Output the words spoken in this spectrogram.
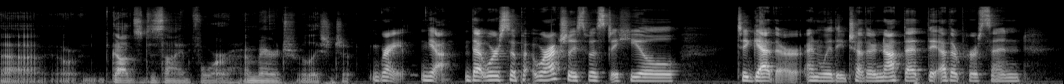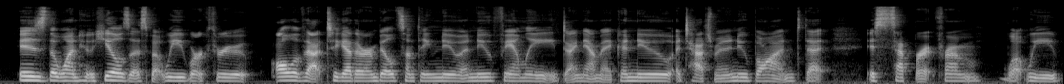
uh, or God's design for a marriage relationship. Right. Yeah. That we're supp- we're actually supposed to heal together and with each other. Not that the other person is the one who heals us, but we work through all of that together and build something new, a new family dynamic, a new attachment, a new bond that is separate from what we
